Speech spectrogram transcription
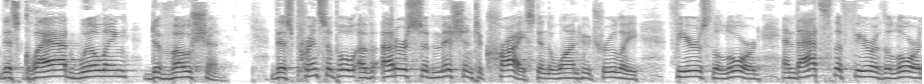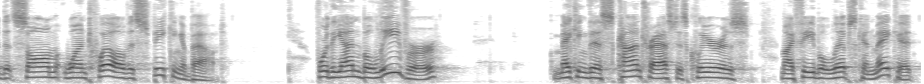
this glad, willing devotion, this principle of utter submission to Christ in the one who truly fears the Lord. And that's the fear of the Lord that Psalm 112 is speaking about. For the unbeliever, making this contrast as clear as my feeble lips can make it.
